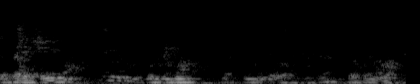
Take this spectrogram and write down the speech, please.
Заперечень? Будемо рекомендувати, пропонувати.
